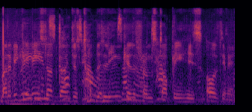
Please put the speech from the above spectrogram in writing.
But a BKB is not going to stop the Linken from attack. stopping his ultimate.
